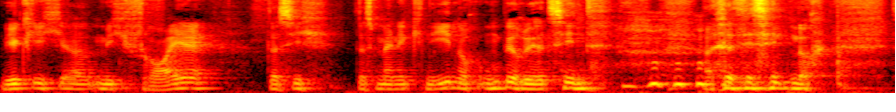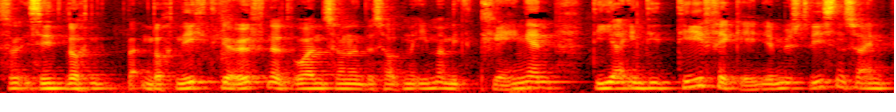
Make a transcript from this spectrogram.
wirklich äh, mich freue, dass ich dass meine Knie noch unberührt sind. Also die sind noch, sind noch, noch nicht geöffnet worden, sondern das hat man immer mit Klängen, die ja in die Tiefe gehen. Ihr müsst wissen, so ein,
